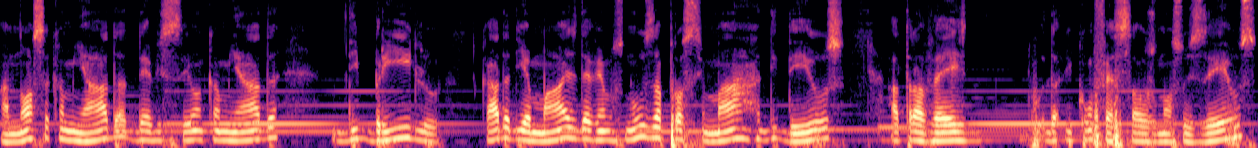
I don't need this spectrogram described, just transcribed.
A nossa caminhada deve ser uma caminhada de brilho. Cada dia mais devemos nos aproximar de Deus através de confessar os nossos erros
